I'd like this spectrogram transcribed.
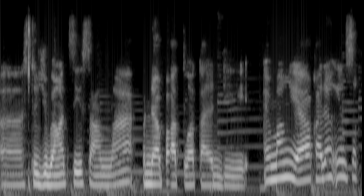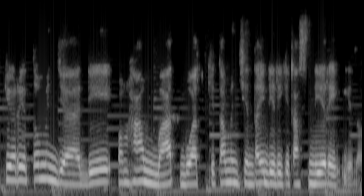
uh, setuju banget sih sama pendapat lo tadi emang ya kadang insecure itu menjadi penghambat buat kita mencintai diri kita sendiri gitu.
